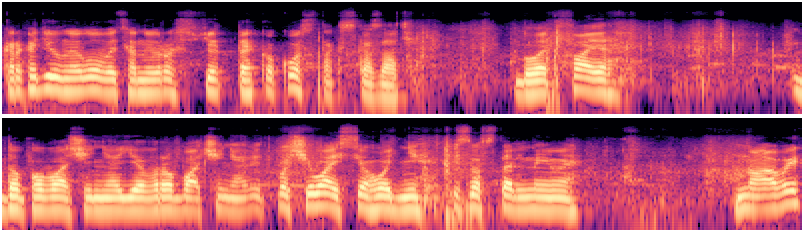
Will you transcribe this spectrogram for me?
крокодил не ловиться, не росте кокос, так сказати. Blackfire. До побачення, Євробачення. Відпочивай сьогодні з остальними. Ну а ви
